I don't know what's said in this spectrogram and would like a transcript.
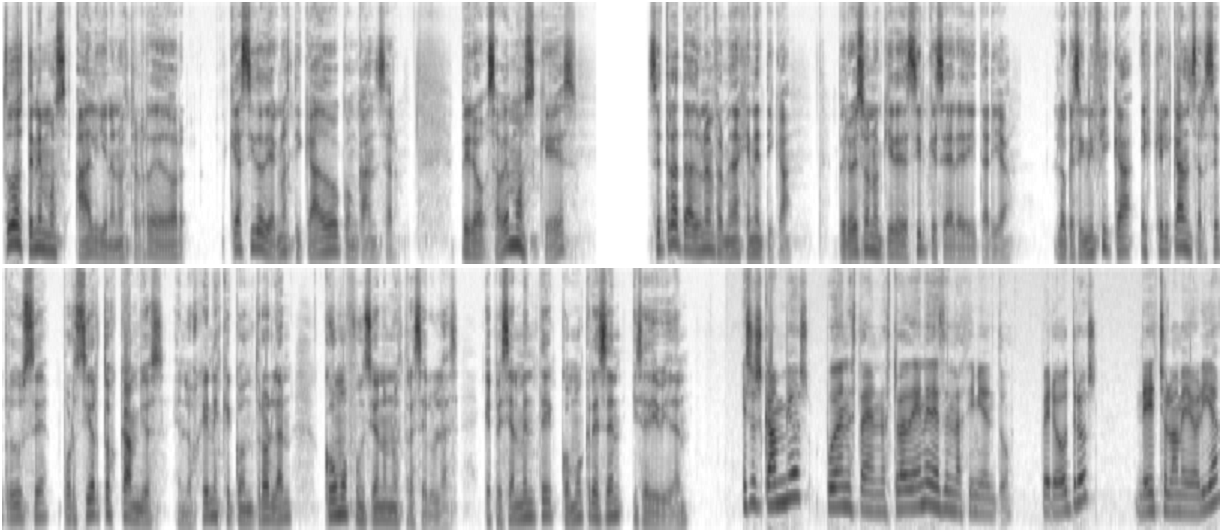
Todos tenemos a alguien a nuestro alrededor que ha sido diagnosticado con cáncer. Pero ¿sabemos qué es? Se trata de una enfermedad genética, pero eso no quiere decir que sea hereditaria. Lo que significa es que el cáncer se produce por ciertos cambios en los genes que controlan cómo funcionan nuestras células, especialmente cómo crecen y se dividen. Esos cambios pueden estar en nuestro ADN desde el nacimiento, pero otros, de hecho la mayoría,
